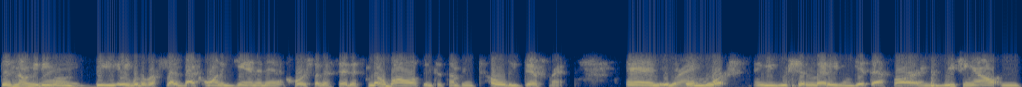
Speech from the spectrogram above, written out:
there's no need to Right. even be able to reflect back on again. And then, of course, like I said, it snowballs into something totally different, and it, Right. it morphs. And you, you shouldn't let it even get that far. And reaching out and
